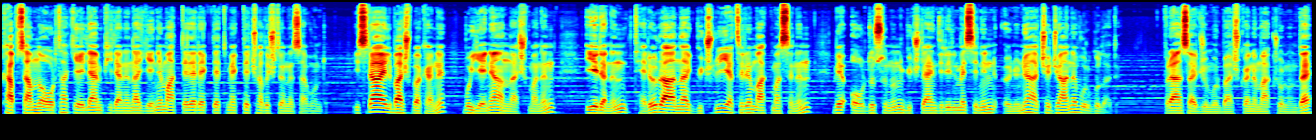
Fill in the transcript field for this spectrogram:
kapsamlı ortak eylem planına yeni maddeler ekletmekte çalıştığını savundu. İsrail Başbakanı bu yeni anlaşmanın İran'ın terör ağına güçlü yatırım akmasının ve ordusunun güçlendirilmesinin önünü açacağını vurguladı. Fransa Cumhurbaşkanı Macron'un da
